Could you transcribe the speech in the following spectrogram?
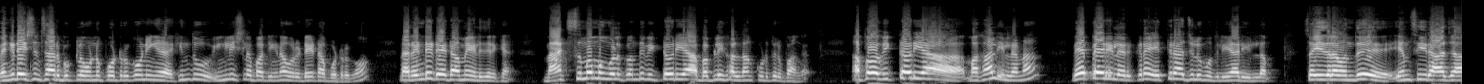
வெங்கடேஷன் சார் புக்கில் ஒன்று போட்டிருக்கோம். நீங்கள் ஹிந்து இங்கிலீஷில் பார்த்தீங்கன்னா ஒரு டேட்டா போட்டிருக்கோம். நான் ரெண்டு டேட்டாவுமே எழுதியிருக்கேன். மேக்ஸிமம் உங்களுக்கு வந்து விக்டோரியா பப்ளிக் ஹால் தான் கொடுத்துருப்பாங்க. அப்போ விக்டோரியா மஹால் இல்லைன்னா வேப்பேரியில் இருக்கிற எத்திராஜுலு முதலியார் இல்லம். ஸோ இதில் வந்து M C Raja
